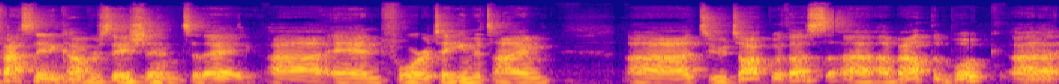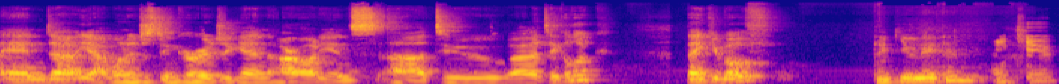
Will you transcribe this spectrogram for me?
fascinating conversation today, and for taking the time uh, to talk with us uh, about the book. Uh, and uh, yeah, I want to just encourage again our audience uh, to take a look. Thank you both. Thank you, Nathan. Thank you.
